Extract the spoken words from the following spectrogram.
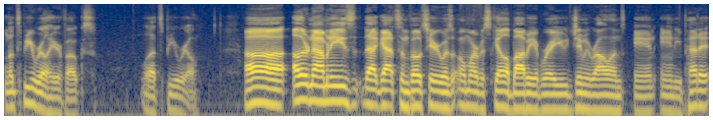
let's be real here, folks. Let's be real. Uh, other nominees that got some votes here was Omar Vizquel, Bobby Abreu, Jimmy Rollins, and Andy Pettitte.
